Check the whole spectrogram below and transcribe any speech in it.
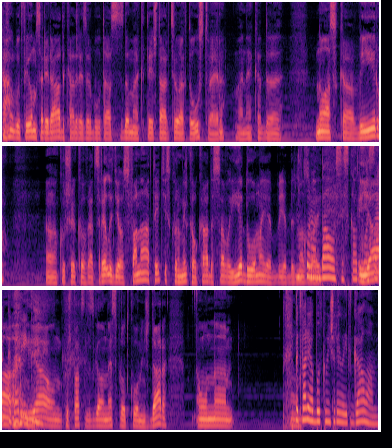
kā varbūt filmas arī rāda, kādreiz varbūt tās, es domāju, ka tieši tā arī cilvēki to uztvēra, vai ne, kad uh, Noās kā vīru Uh, kurš ir kaut kāds reliģijos fanātiķis, kuram ir kaut kāda sava iedoma, jeb, jeb mazliet. Kuram balsis kaut ko jā, saka darīt. Jā, un kurš pats līdz galam nesaprot, ko viņš dara. Un, um, Un, Bet var jau būt, ka viņš arī līdz galam,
